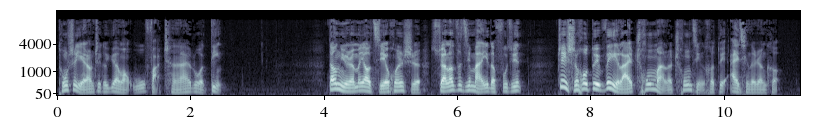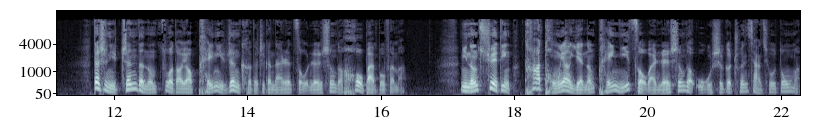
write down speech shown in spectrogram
同时也让这个愿望无法尘埃落定。当女人们要结婚时，选了自己满意的夫君。这时候对未来充满了憧憬和对爱情的认可，但是你真的能做到要陪你认可的这个男人走人生的后半部分吗？你能确定他同样也能陪你走完人生的五十个春夏秋冬吗？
